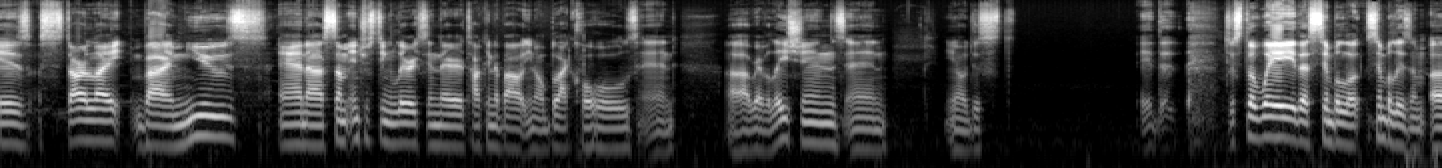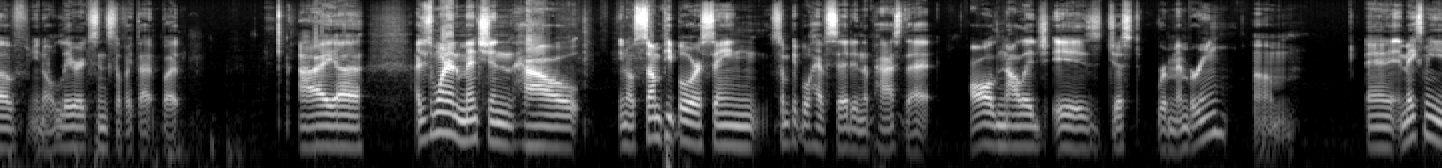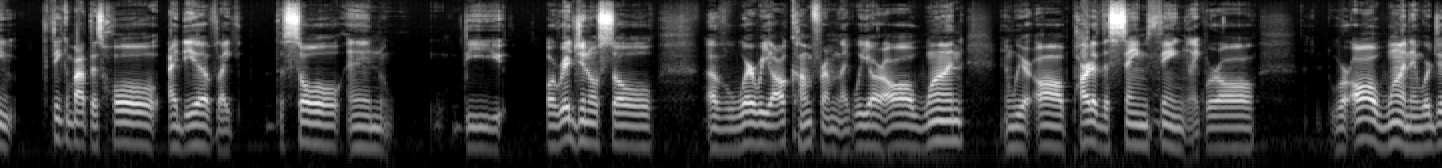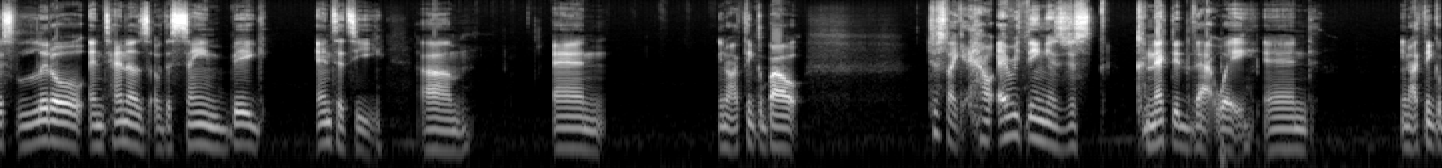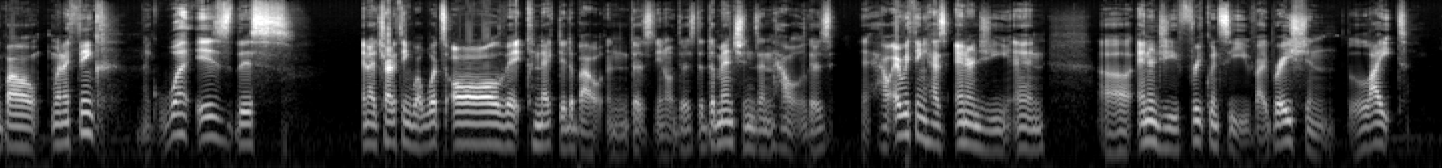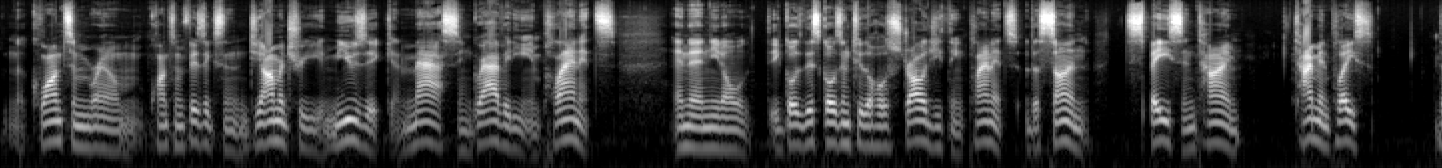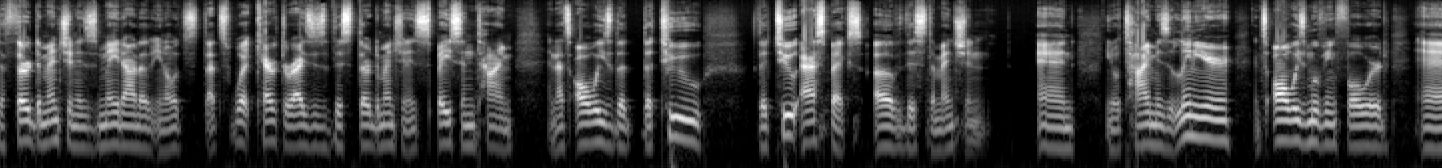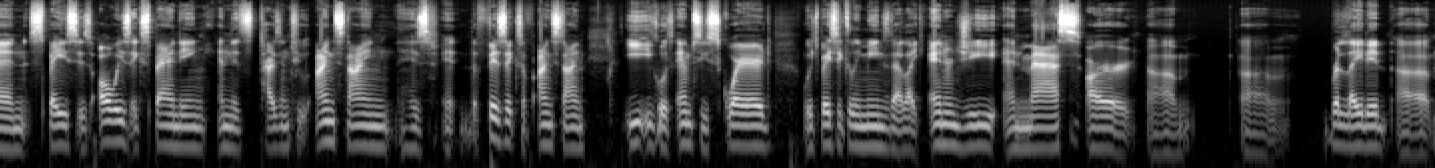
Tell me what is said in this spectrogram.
Is Starlight by Muse, and uh, some interesting lyrics in there talking about you know black holes and uh, revelations, and you know just it, just the way the symbol symbolism of you know lyrics and stuff like that. But I uh, I just wanted to mention how you know some people are saying some people have said in the past that all knowledge is just remembering. Um, and it makes me think about this whole idea of like the soul and the original soul of where we all come from. Like we are all one and we are all part of the same thing. Like we're all we're all one and we're just little antennas of the same big entity. Um, and you know i think about just like how everything is just connected that way. And you know, I think about when I think like what is this? And I try to think about what's all of it connected about. And there's you know there's the dimensions and how there's how everything has energy and uh, energy frequency vibration light the quantum realm quantum physics and geometry and music and mass and gravity and planets. And then you know it goes this goes into the whole astrology thing planets the sun space and time time and place the third dimension is made out of you know it's that's what characterizes this third dimension is space and time. And that's always the the two the two aspects of this dimension. And you know time is linear it's always moving forward and space is always expanding. And this ties into einstein his the physics of einstein e equals mc squared which basically means that like energy and mass are um, uh, related uh,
